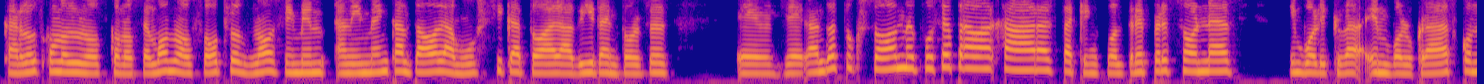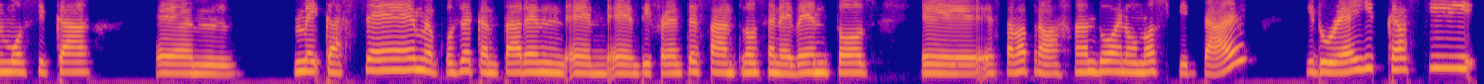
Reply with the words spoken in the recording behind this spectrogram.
Carlos, como nos conocemos nosotros, ¿no? Sí, a mí me ha encantado la música toda la vida. Entonces, eh, llegando a Tucson, me puse a trabajar hasta que encontré personas involucradas con música. Em, me casé, me puse a cantar en, en, diferentes santos, en eventos. Eh, estaba trabajando en un hospital y duré ahí casi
